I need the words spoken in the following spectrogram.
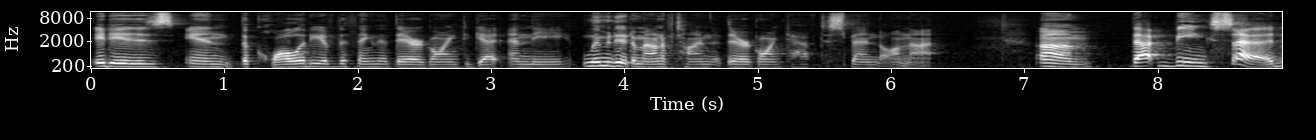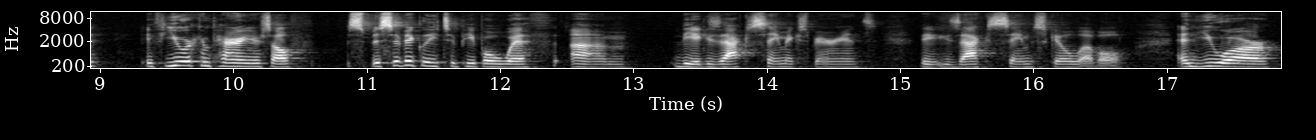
it is in the quality of the thing that they're going to get and the limited amount of time that they're going to have to spend on that. Um, that being said, if you are comparing yourself specifically to people with um, the exact same experience, the exact same skill level, and you are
